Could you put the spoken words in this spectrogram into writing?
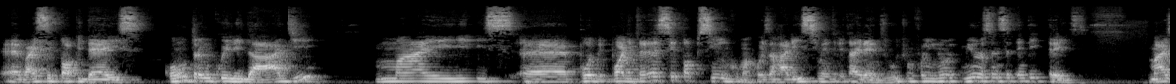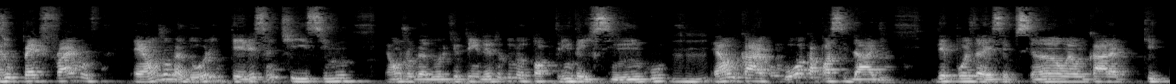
é, vai ser top 10 com tranquilidade mas é, pode, pode até ser top 5, uma coisa raríssima entre Tyrants. O último foi em 1973. Mas o Pat Frymouth é um jogador interessantíssimo, é um jogador que eu tenho dentro do meu top 35, uhum. é um cara com boa capacidade depois da recepção, é um cara que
